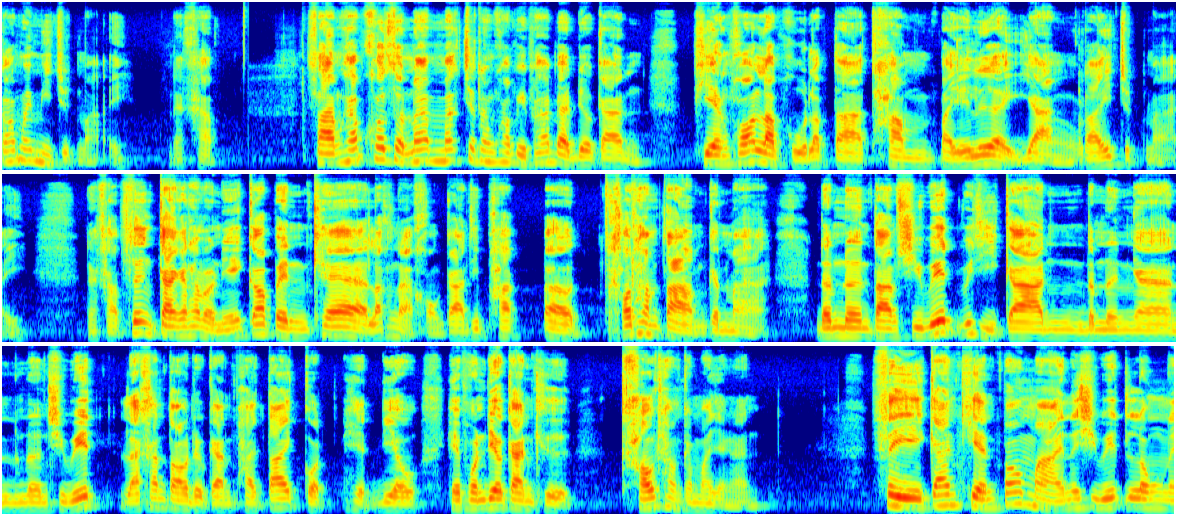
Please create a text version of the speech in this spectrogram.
ก็ไม่มีจุดหมายนะครับ สามครับคนส่วนมากมักจะทำความผิดพลาดแบบเดียวกัน เพียงเพราะหลับหูหลับตาทำไปเรื่อยๆ อย่างไร้จุดหมายนะครับซึ่งการกระทำแบบนี้ก็เป็นแค่ลักษณะของการที่พักเออเขาทำตามกันมาดำเนินตามชีวิตวิธีการดำเนินงานดำเนินชีวิต และขั้นตอนเดียวกันภายใต้กฎเหตุเดียว เหตุผลเดียวกันคือเขาทำกันมาอย่างนั้น 4. การเขียนเป้าหมายในชีวิตลงใน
